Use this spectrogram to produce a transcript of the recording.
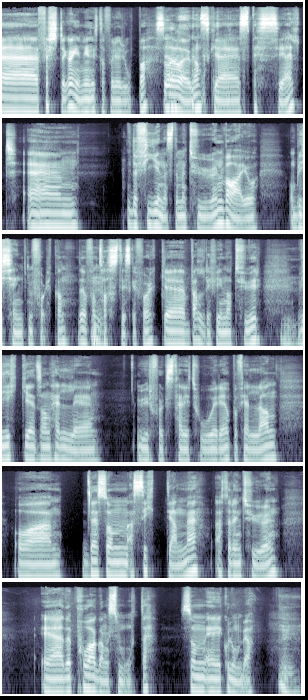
er første gangen min utafor Europa, så det var jo ganske spesielt. Um, det fineste med turen var jo å bli kjent med folkene. Det er jo mm. fantastiske folk. Eh, veldig fin natur. Mm. Vi gikk i et sånn hellig urfolksterritorie oppe på fjellene. Og eh, det som jeg sitter igjen med etter den turen, er det pågangsmotet som er i Colombia. Mm.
